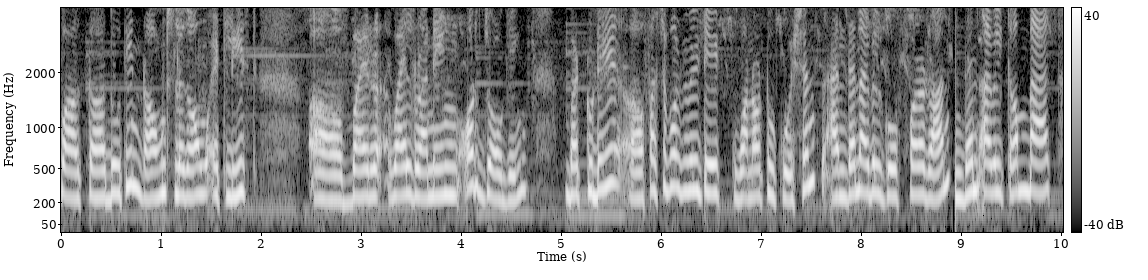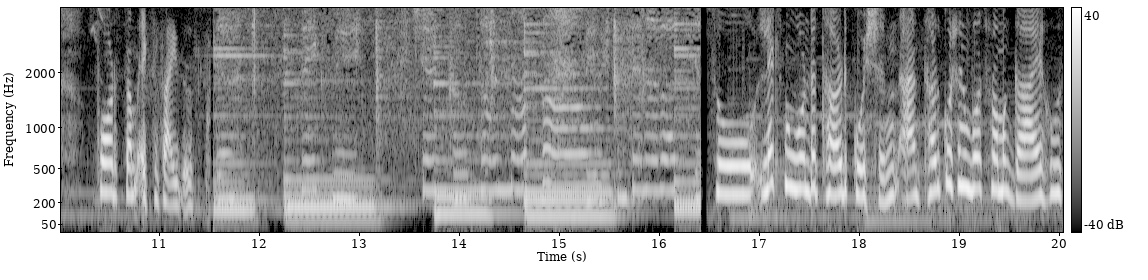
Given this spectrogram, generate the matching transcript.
पार्क का दो तीन राउंड्स लगाऊँ at least uh, while, while running or jogging. But today uh, first of all we will take one or two questions and then I will go for a run and then I will come back for some exercises. So let's move on to third question. And third question was from a guy who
